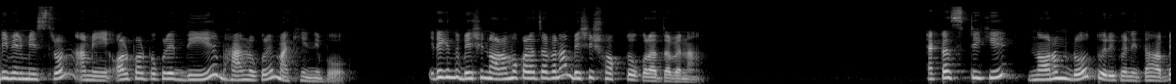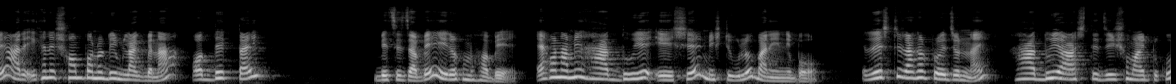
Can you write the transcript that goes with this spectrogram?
ডিমের মিশ্রণ আমি অল্প অল্প করে দিয়ে ভালো করে মাখিয়ে নেব। এটা কিন্তু বেশি নরমও করা যাবে না, বেশি শক্তও করা যাবে না। একটা স্টিকি নরম ডো তৈরি করে নিতে হবে। আর এখানে সম্পূর্ণ ডিম লাগবে না, অর্ধেকটাই বেঁচে যাবে, এরকম হবে। এখন আমি হাত ধুয়ে এসে মিষ্টিগুলো বানিয়ে নেব। রেস্টে রাখার প্রয়োজন নাই। হাত ধুয়ে আসতে যে সময়টুকু,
